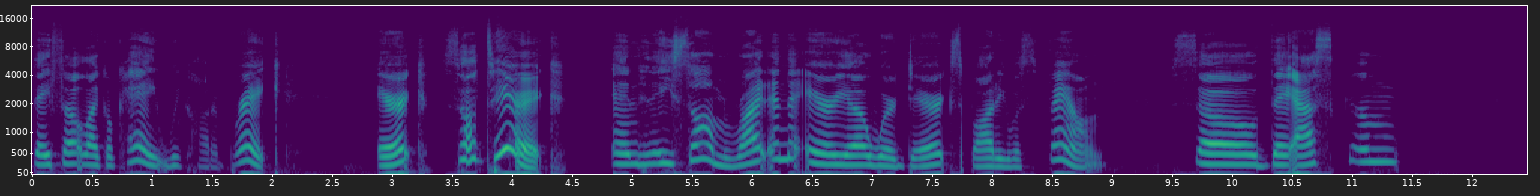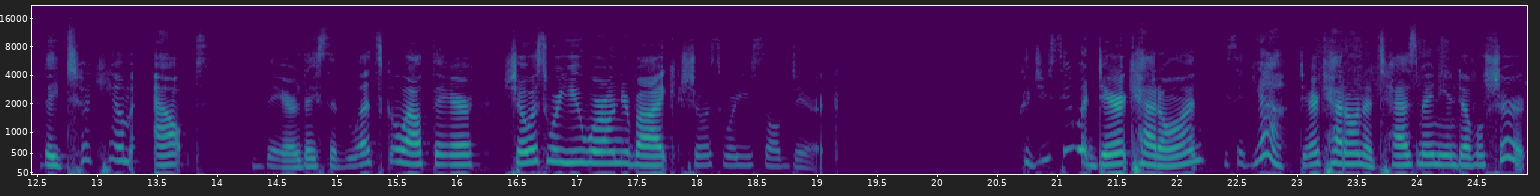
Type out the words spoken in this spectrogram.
they felt like okay, we caught a break. Eric saw Derrick and he saw him right in the area where Derrick's body was found. So they asked him they took him out there. They said, "Let's go out there. Show us where you were on your bike. Show us where you saw Derrick." Could you see what Derrick had on? He said, "Yeah, Derrick had on a Tasmanian devil shirt."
